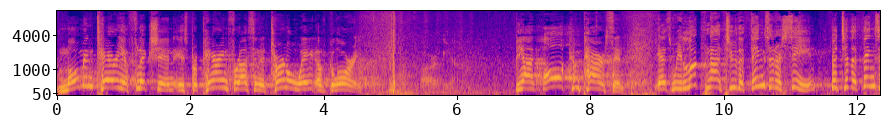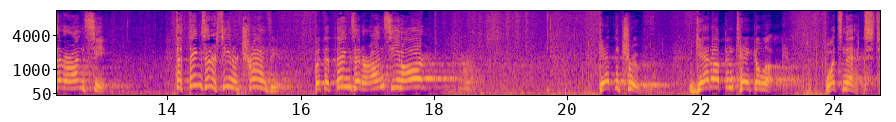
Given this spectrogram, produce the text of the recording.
momentary affliction is preparing for us an eternal weight of glory. Far beyond. Beyond all comparison, as we look not to the things that are seen, but to the things that are unseen. The things that are seen are transient. But the things that are unseen are get the truth. Get up and take a look. What's next?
